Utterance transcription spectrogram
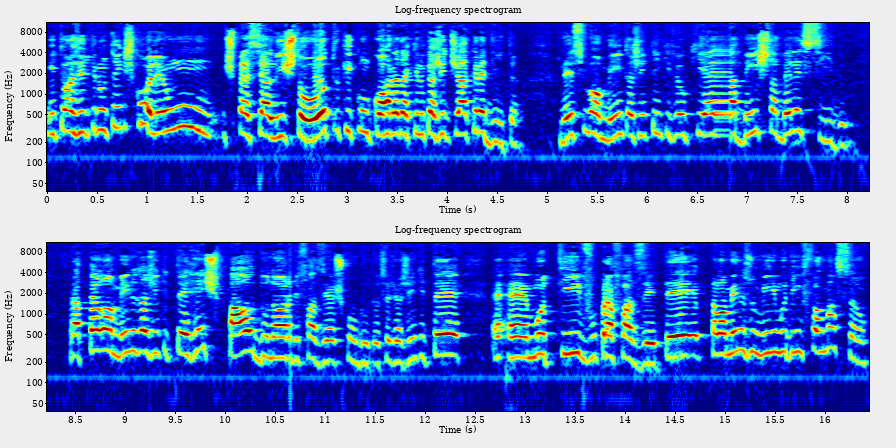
Então a gente não tem que escolher um especialista ou outro que concorda daquilo que a gente já acredita. Nesse momento, a gente tem que ver o que é bem estabelecido, para pelo menos a gente ter respaldo na hora de fazer as condutas, ou seja, a gente ter é, é, motivo para fazer, ter pelo menos um mínimo de informação.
